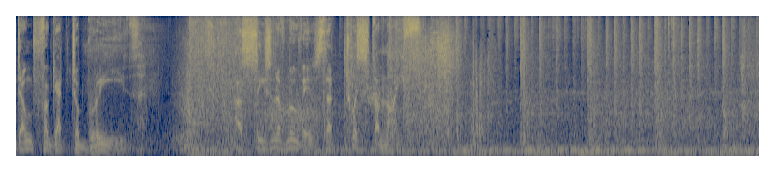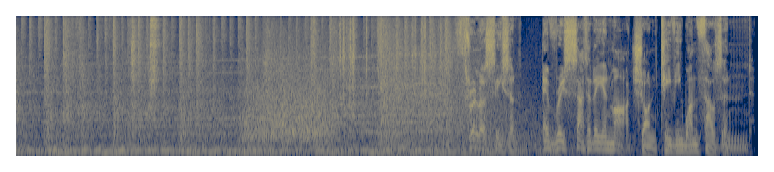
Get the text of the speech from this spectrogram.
Don't forget to breathe. A season of movies that twist the knife. Thriller season, every Saturday in March on TV 1000.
